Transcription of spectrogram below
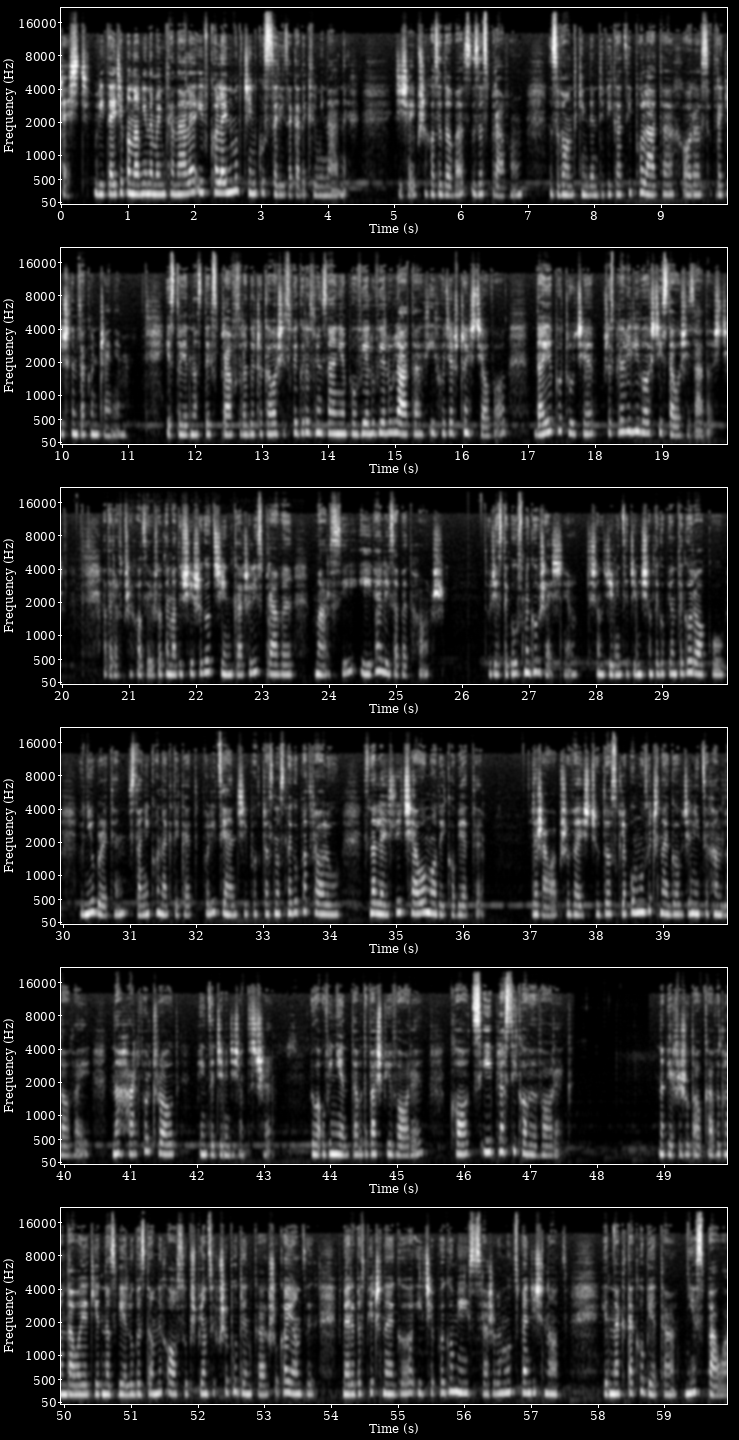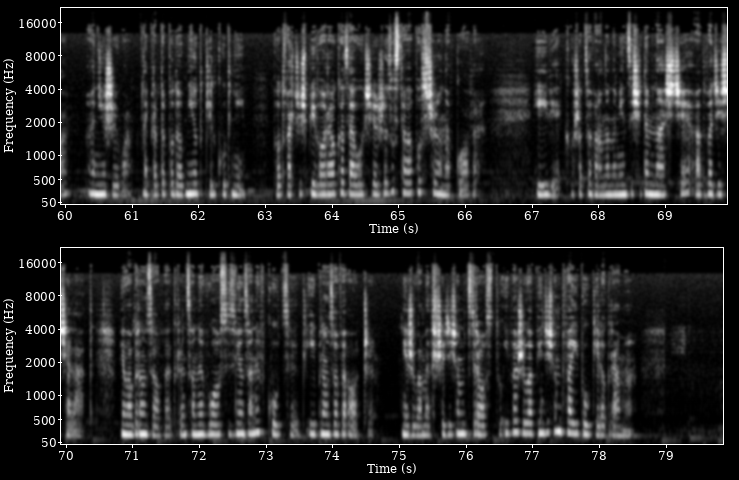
Cześć, witajcie ponownie na moim kanale i w kolejnym odcinku z serii Zagadek Kryminalnych. Dzisiaj przychodzę do Was ze sprawą, z wątkiem identyfikacji po latach oraz tragicznym zakończeniem. Jest to jedna z tych spraw, która doczekała się swojego rozwiązania po wielu, wielu latach i chociaż częściowo daje poczucie, że sprawiedliwości stało się zadość. A teraz przechodzę już do tematu dzisiejszego odcinka, czyli sprawy Marcy i Elizabeth Honge. 28 września 1995 roku w New Britain w stanie Connecticut policjanci podczas nocnego patrolu znaleźli ciało młodej kobiety. Leżała przy wejściu do sklepu muzycznego w dzielnicy handlowej na Hartford Road 593. Była uwinięta w dwa śpiwory, koc i plastikowy worek. Na pierwszy rzut oka wyglądała jak jedna z wielu bezdomnych osób śpiących przy budynkach, szukających w miarę bezpiecznego i ciepłego miejsca, żeby móc spędzić noc. Jednak ta kobieta nie spała ani żyła, najprawdopodobniej od kilku dni. Po otwarciu śpiwora okazało się, że została postrzelona w głowę. Jej wiek oszacowano na między 17 a 20 lat. Miała brązowe, kręcone włosy związane w kucyk i brązowe oczy. Mierzyła 1,60 m wzrostu i ważyła 52,5 kg.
